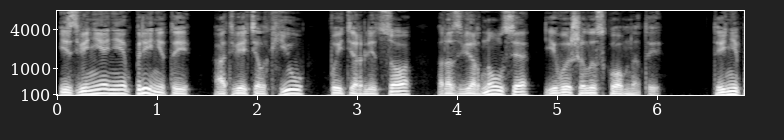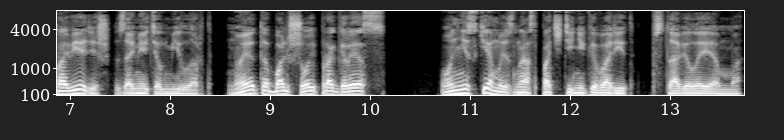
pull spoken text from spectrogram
«Извинения приняты», — ответил Хью, вытер лицо, развернулся и вышел из комнаты. «Ты не поверишь», — заметил Миллард, — «но это большой прогресс». «Он ни с кем из нас почти не говорит», — вставила Эмма.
